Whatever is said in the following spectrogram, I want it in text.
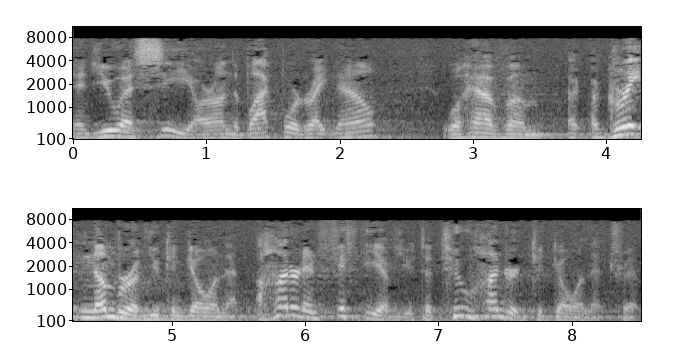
and USC are on the blackboard right now. We'll have um, a, a great number of you can go on that. 150 of you to 200 could go on that trip.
